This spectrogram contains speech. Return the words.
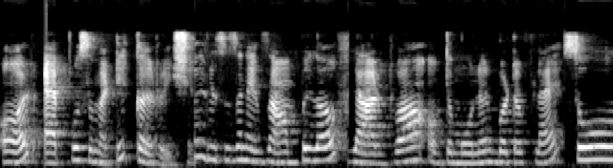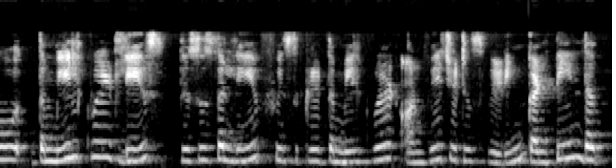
or aposematic coloration. This is an example of larva of the monarch butterfly. So the milkweed leaves, this is the leaf which secrete the milkweed on which it is feeding, contain the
